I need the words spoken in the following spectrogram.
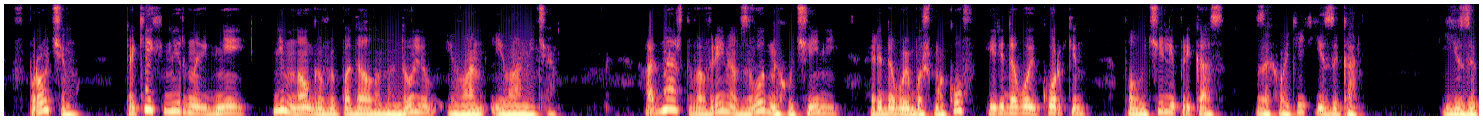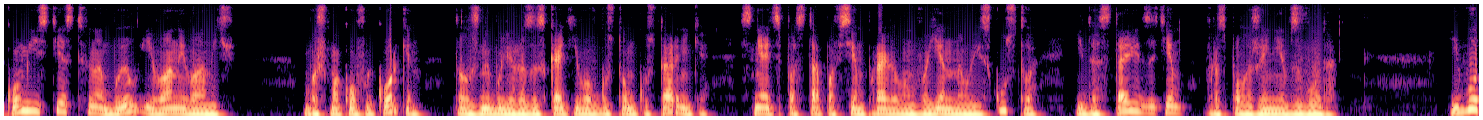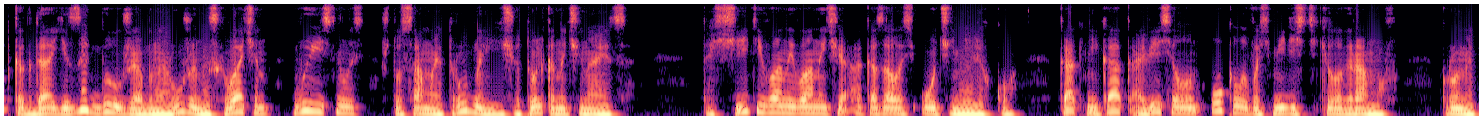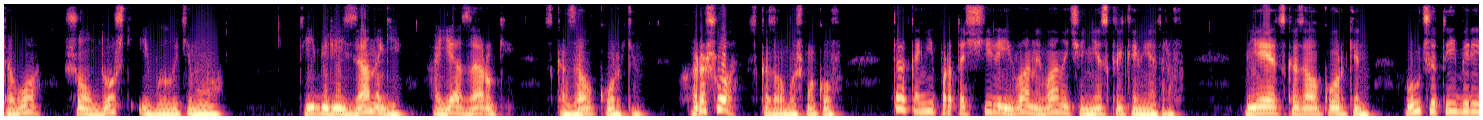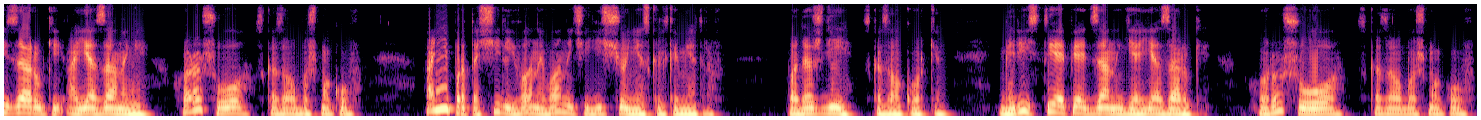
Впрочем, таких мирных дней немного выпадало на долю Иван Иваныча. Однажды во время взводных учений рядовой Башмаков и рядовой Коркин получили приказ захватить языка. Языком, естественно, был Иван Иваныч. Башмаков и Коркин должны были разыскать его в густом кустарнике, снять с поста по всем правилам военного искусства и доставить затем в расположение взвода. И вот, когда язык был уже обнаружен и схвачен, выяснилось, что самое трудное еще только начинается. Тащить Ивана Ивановича оказалось очень нелегко. Как-никак, а весил он около 80 килограммов. Кроме того, шел дождь и было темно. «Ты берись за ноги, а я за руки», — сказал Коркин. «Хорошо», — сказал Башмаков. Так они протащили Ивана Ивановича несколько метров. «Нет», — сказал Коркин, — «лучше ты берись за руки, а я за ноги». «Хорошо», — сказал Башмаков. Они протащили Ивана Ивановича еще несколько метров. «Подожди», — сказал Коркин. «Берись ты опять за ноги, а я за руки». «Хорошо», — сказал Башмаков.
